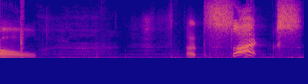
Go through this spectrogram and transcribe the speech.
Go! That sucks!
